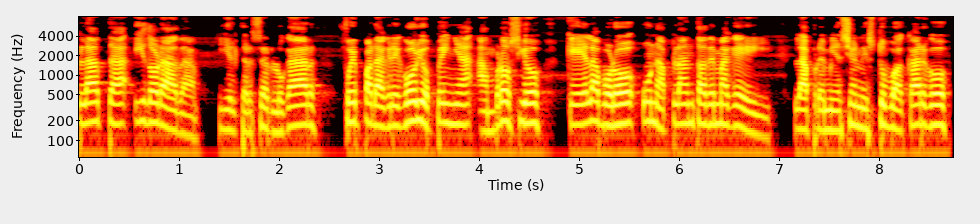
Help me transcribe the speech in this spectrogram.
plata y dorada. Y el tercer lugar fue para Gregorio Peña Ambrosio, que elaboró una planta de maguey. La premiación estuvo a cargo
